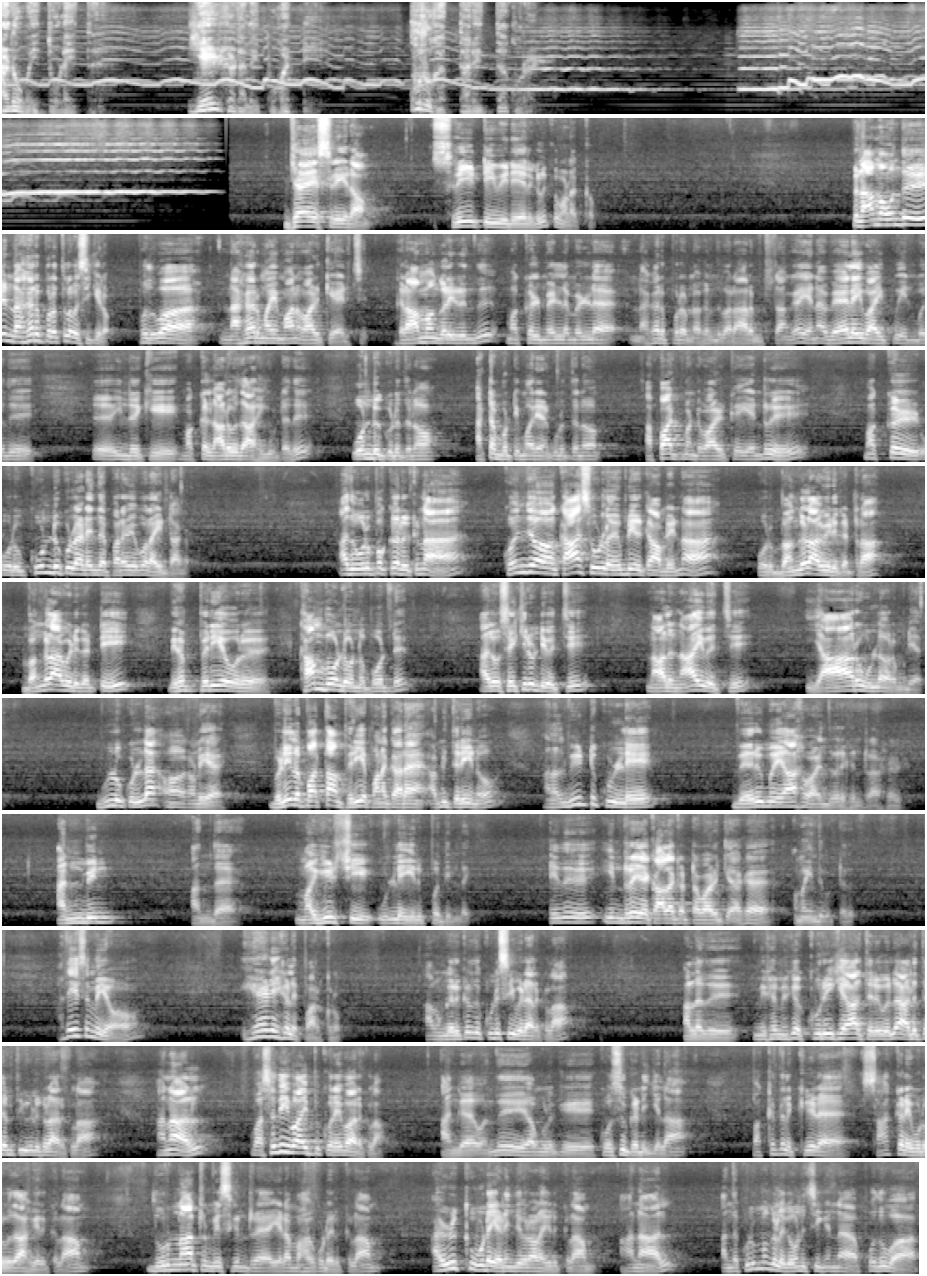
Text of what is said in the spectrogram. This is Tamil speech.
அணுவை துளைத்து ஏழ்கடலை புகட்டி குறுகத் தரித்த குரல். ஜெய ஸ்ரீராம். ஸ்ரீ டிவி நேயர்களுக்கு வணக்கம். இப்போ நாம் வந்து நகர்ப்புறத்தில் வசிக்கிறோம். பொதுவாக நகர்மயமான வாழ்க்கை ஆயிடுச்சு. கிராமங்களிலிருந்து மக்கள் மெல்ல மெல்ல நகர்ப்புறம் நகர்ந்து வர ஆரம்பிச்சிட்டாங்க. ஏன்னா வேலைவாய்ப்பு என்பது இன்றைக்கு மக்கள் நாடுவதாகிவிட்டது. ஒன்று கொடுத்தனும் அட்டைப்பொட்டி மாதிரி எனக்கு கொடுத்தனும் அப்பார்ட்மெண்ட் வாழ்க்கை என்று மக்கள் ஒரு கூண்டுக்குள் அடைந்த பறவை போல் ஆகிட்டாங்க அது ஒரு பக்கம் இருக்குன்னா கொஞ்சம் காசு உள்ள எப்படி இருக்கான் அப்படின்னா ஒரு பங்களா வீடு கட்டுறான். பங்களா வீடு கட்டி மிகப்பெரிய ஒரு காம்பவுண்டு ஒன்று போட்டு அதில் ஒரு செக்யூரிட்டி வச்சு நாலு நாய் வச்சு யாரும் உள்ளே வர முடியாது. உள்ளுக்குள்ளே அவனுடைய வெளியில் பார்த்தா பெரிய பணக்காரன் அப்படி தெரியணும். ஆனால் வீட்டுக்குள்ளே வெறுமையாக வாழ்ந்து வருகின்றார்கள். அன்பின் அந்த மகிழ்ச்சி உள்ளே இருப்பதில்லை. இது இன்றைய காலகட்ட வாழ்க்கையாக அமைந்து விட்டது. அதே சமயம் ஏழைகளை பார்க்குறோம். அவங்க இருக்கிறது குடிசை வீடாக இருக்கலாம். அல்லது மிக மிக குறுகிய தெருவில் அடுத்தடுத்து வீடுகளாக இருக்கலாம். ஆனால் வசதி வாய்ப்பு குறைவாக இருக்கலாம். அங்கே வந்து அவங்களுக்கு கொசு கடிக்கலாம். பக்கத்தில் கீழே சாக்கடை விடுவதாக இருக்கலாம். துர்நாற்றம் வீசுகின்ற இடமாக கூட இருக்கலாம். அழுக்கு உடை அணிந்தவராக இருக்கலாம். ஆனால் அந்த குடும்பங்களை கவனிச்சிங்கன்னா பொதுவாக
